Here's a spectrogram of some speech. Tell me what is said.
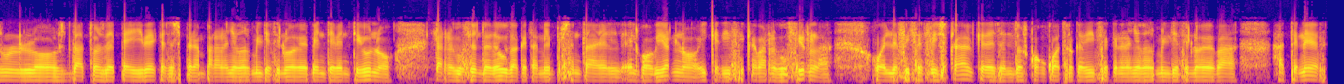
los datos de PIB que se esperan para el año 2019-2021, la reducción de deuda que también presenta el, gobierno y que dice que va a reducirla, o el déficit fiscal que desde el 2,4 que dice que en el año 2019 va a tener,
